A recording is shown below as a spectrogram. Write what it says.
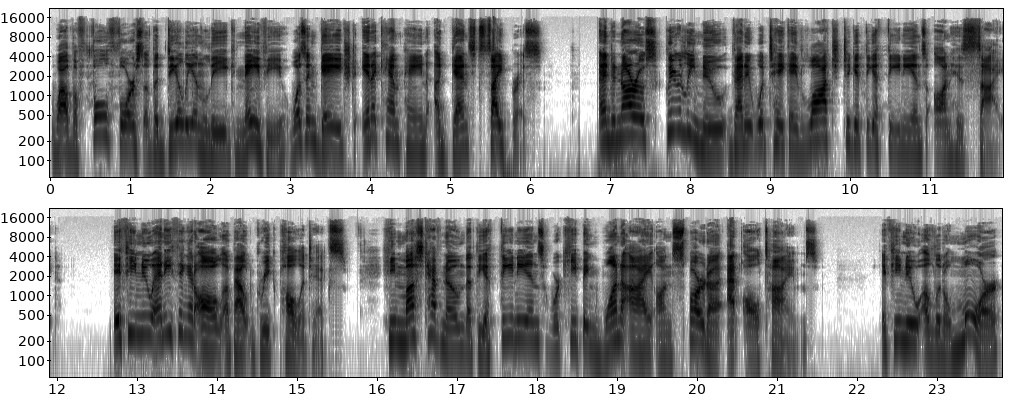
while the full force of the Delian League navy was engaged in a campaign against Cyprus. And Inaros clearly knew that it would take a lot to get the Athenians on his side. If he knew anything at all about Greek politics, he must have known that the Athenians were keeping one eye on Sparta at all times. If he knew a little more,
